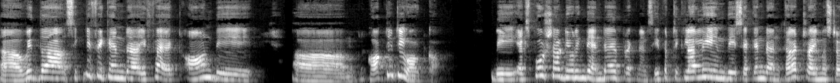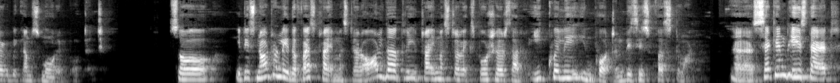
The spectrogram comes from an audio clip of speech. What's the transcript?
uh, with the significant uh, effect on the uh, cognitive outcome, the exposure during the entire pregnancy, particularly in the second and third trimester, becomes more important. So, it is not only the first trimester, all the three trimester exposures are equally important. This is first one. Uh, second is that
